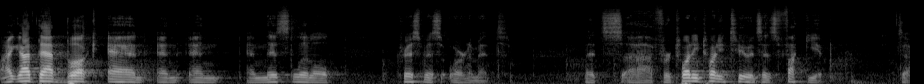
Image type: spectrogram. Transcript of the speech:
I got that book and and and and this little Christmas ornament. That's uh, for 2022. It says "fuck you," so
